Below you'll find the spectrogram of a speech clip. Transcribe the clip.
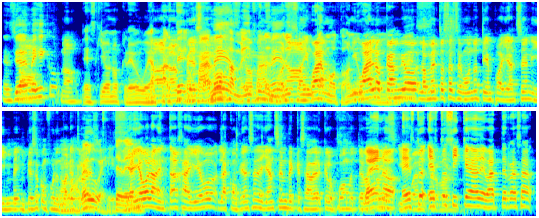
¿En Ciudad No, de México? No. Es que yo no creo, güey. No, Aparte, no No mames, Mohamed y no mames. Mori No, son igual, lo cambio, lo meto hasta el segundo tiempo a Jansen y me empiezo con Funes No Mori otra vez. güey. Ya ven. llevo la ventaja, llevo la confianza de Jansen de que saber que lo puedo meter otra Bueno, vez y puede esto, meter esto sí queda debate, raza.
